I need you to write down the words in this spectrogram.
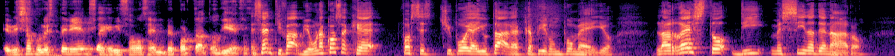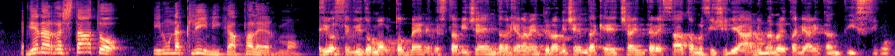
ed è stata un'esperienza che mi sono sempre portato dietro. E senti Fabio, una cosa che forse ci puoi aiutare a capire un po' meglio, l'arresto di Messina Denaro. Viene arrestato in una clinica a Palermo. Io ho seguito molto bene questa vicenda perché chiaramente è una vicenda che ci ha interessato a noi siciliani, ma a noi italiani tantissimo.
